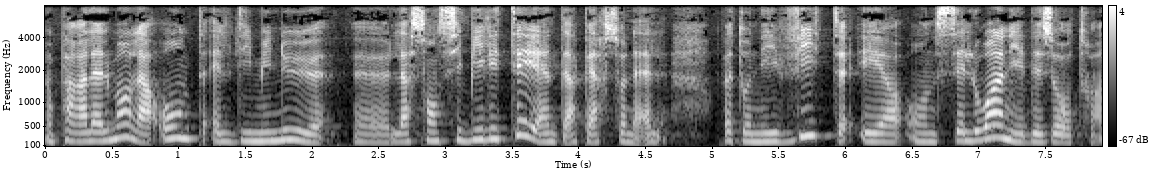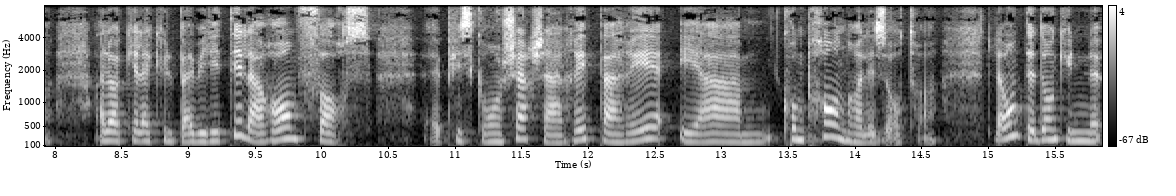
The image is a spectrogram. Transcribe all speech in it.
Donc, parallèlement, la honte, elle diminue euh, la sensibilité interpersonnelle on évite et euh, on s'éloigne des autres, alors que la culpabilité la renforce, euh, puisqu'on cherche à réparer et à euh, comprendre les autres. La honte est donc une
